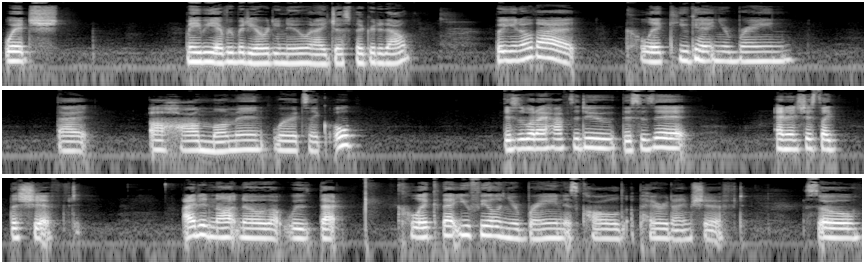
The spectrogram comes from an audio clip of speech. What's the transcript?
which maybe everybody already knew and I just figured it out. But you know that click you get in your brain? That aha moment where it's like, oh, this is what I have to do, this is it. And it's just like the shift. I did not know that was that click that you feel in your brain is called a paradigm shift. So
